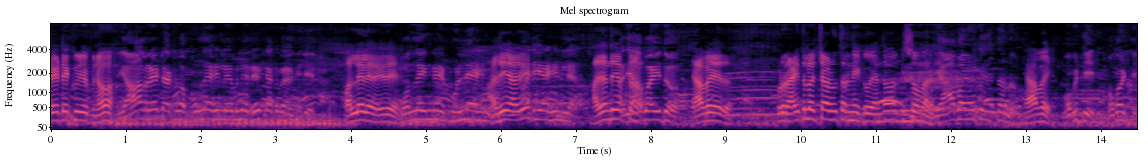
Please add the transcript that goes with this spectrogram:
రేట్ ఎక్కువ చెప్పినావు? రేట్ ఎక్కువ. రేట్ ఎక్కువ పల్లె లేదు ఇది. అది అది. అదెంత యాభై ఐదు. ఇప్పుడు రైతులు వచ్చి అడుగుతారు నీకు ఎంతవరకు ఇస్తావు మరి? యాభై ఒకటి ఇస్తాను. యాభై. ఒకటి ఒకటి.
